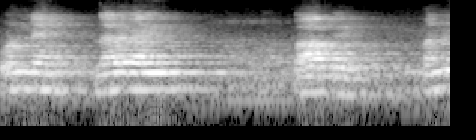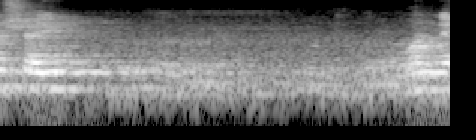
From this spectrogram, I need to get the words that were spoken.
पुण्य, नरकायु। पाप है। मनुष्यायु। पुण्य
